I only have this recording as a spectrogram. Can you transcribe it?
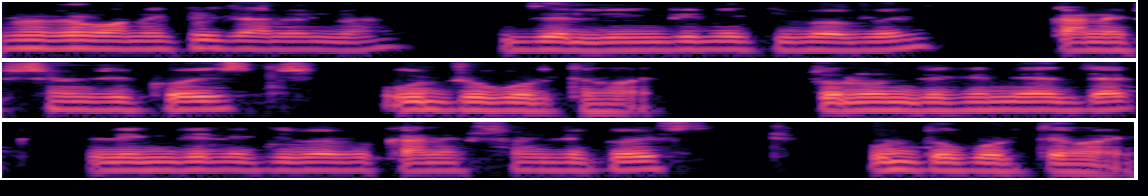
আপনারা অনেকেই জানেন না যে লিঙ্কডইনে কীভাবে কানেকশন রিকোয়েস্ট উইথড্র করতে হয়। চলুন দেখে নেওয়া যাক লিঙ্কডইনে কীভাবে কানেকশন রিকোয়েস্ট উইথড্র করতে হয়।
